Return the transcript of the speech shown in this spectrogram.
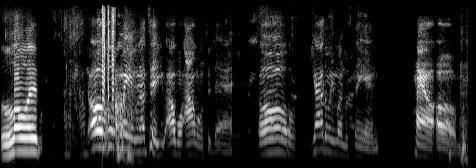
Lord, I, Oh man, when I tell you, I want, I want to die. Oh, y'all don't even understand how um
